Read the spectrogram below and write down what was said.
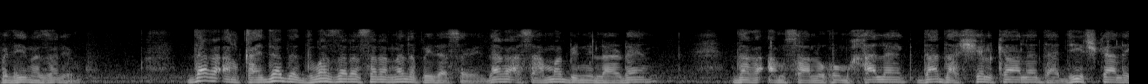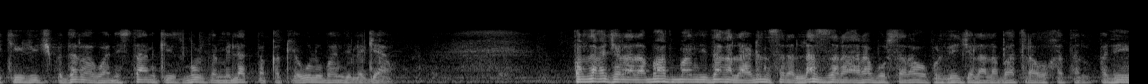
په دې نظر یم دغه القاعده د دوه زره سره نه ده پیدا سوې، دغه اسامه بن لاډن، دغه امثالهم خلک دا دا شل کاله، دا دېرش کاله کېږي چې په دغه افغانستان کې زموږ د ملت په قتلولو باندې لګیا وو. پر دغه جلال آباد باندې دغه لاډن سره لس زره عرب ورسره او پر دې جلال آباد راوختل په دې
